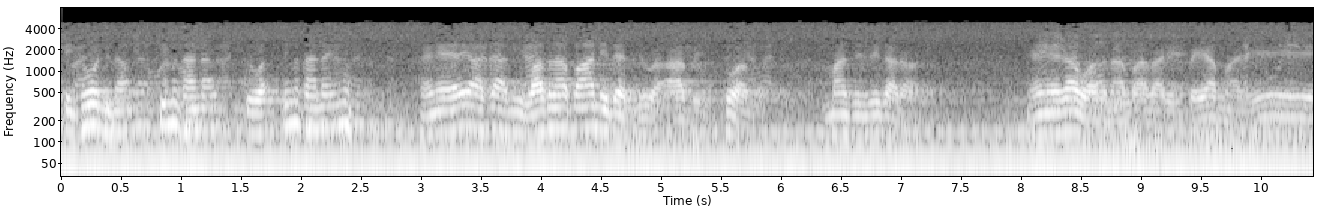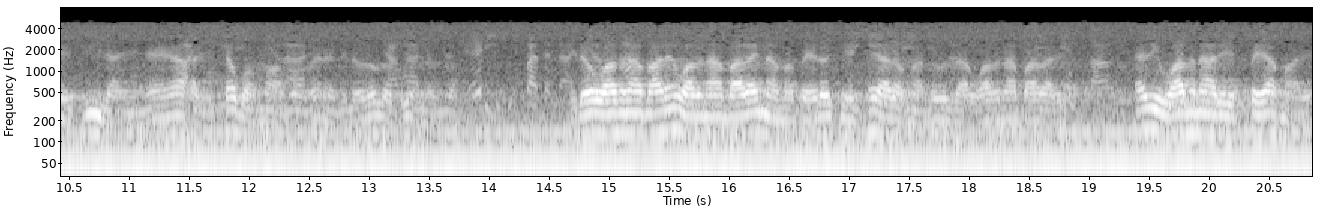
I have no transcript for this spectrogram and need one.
သိထိုးနေတာပဲသိမခံနိုင်သူကသိမခံနိုင်ဘူးငယ်ငယ်လေးအစပြီးဝါသနာပါနေတဲ့သူကအားပေးကိုယ့်အမှန်စင်စစ်ကတော့ငယ်ငယ်ကဝါသနာပါတာတွေပယ်ရမှာလေကြီးလာရင်ငယ်ငယ်ကဟာလျှောက်ပေါ်မှာပေါ့ပဲနဲ့ဒီလိုလိုလိုပြည့်လို့ပြောဒီလိုဝါသနာပါတဲ့ဝါသနာပါတိုင်းနာမပယ်လို့ရှိရင်ထည့်ရတော့မှလို့သာဝါသနာပါတာတွေအဲဒီဝါသနာတွေပယ်ရမှာလေ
